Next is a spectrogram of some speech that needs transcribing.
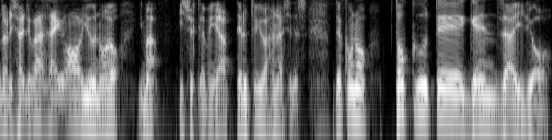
取りしといてくださいよいうのを今一生懸命やってるという話です。でこの特定原材料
